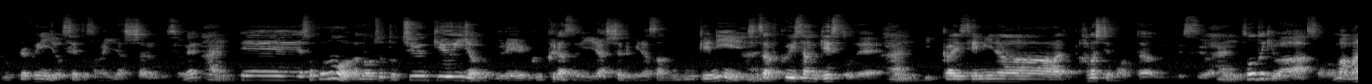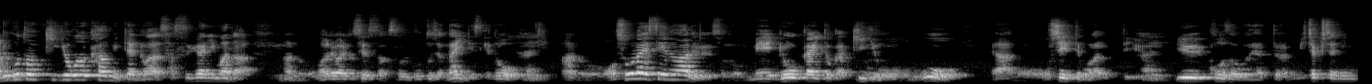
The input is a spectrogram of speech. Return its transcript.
600人以上生徒さんがいらっしゃるんですよね。はい。で、そこの、あの、ちょっと中級以上のグレークラスにいらっしゃる皆さん向けに、はい実は福井さんゲストで、はい。一回セミナー話してもらったんですよ。はい。その時は、その、まあ、丸ごと企業ごと買うみたいなのは、さすがにまだ、あの、我々の生徒さんはそういうことじゃないんですけど、はい。あの、将来性のある、その、め業界とか企業を、あの、教えてもらうっていう、はい。いう講座をやったらめちゃくちゃ人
